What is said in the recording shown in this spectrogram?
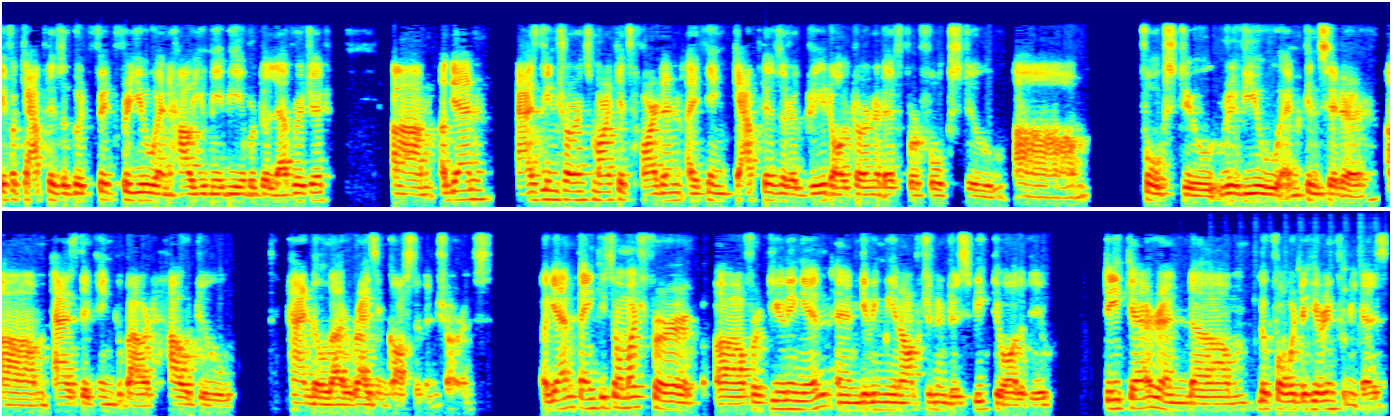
if a captive is a good fit for you and how you may be able to leverage it. Um, again, as the insurance markets harden, I think captives are a great alternative for folks to um, folks to review and consider um, as they think about how to handle that rising cost of insurance. Again, thank you so much for uh, for tuning in and giving me an opportunity to speak to all of you. Take care and um, look forward to hearing from you guys.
